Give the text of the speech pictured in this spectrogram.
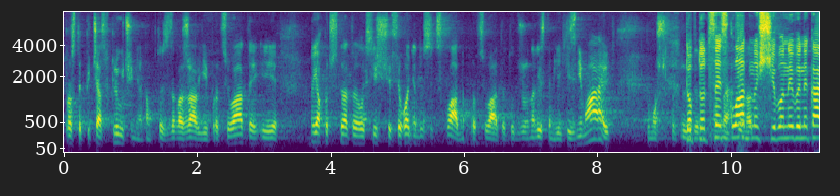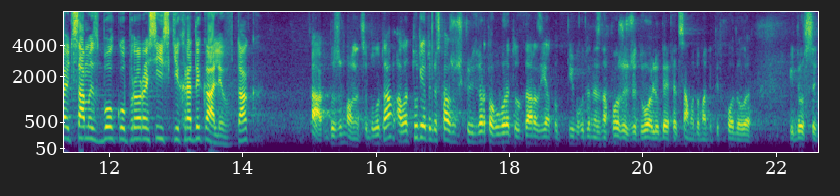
просто під час включення там хтось заважав їй працювати. І ну я хочу сказати, Олексій, що сьогодні досить складно працювати тут журналістам, які знімають. Тому що тут люди, Тобто, це ну, складнощі вони виникають саме з боку проросійських радикалів, так? Так, безумовно, це було там. Але тут я тобі скажу, що відверто говорити, зараз я тут півгодини знаходжусь, вже двоє людей так само до мене підходили і досить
